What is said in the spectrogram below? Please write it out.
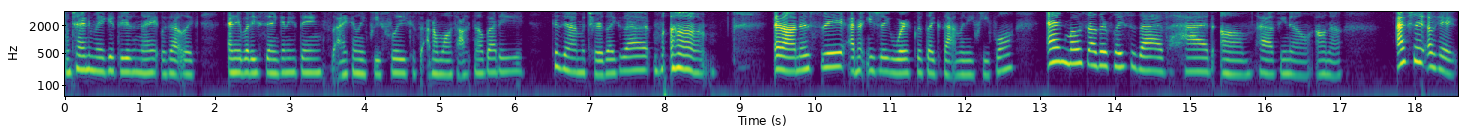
I'm trying to make it through the night without like anybody saying anything so that I can leave peacefully because I don't want to talk to nobody because you know I'm matured like that. um, and honestly, I don't usually work with like that many people. And most other places that I've had um have you know I don't know. Actually, okay,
